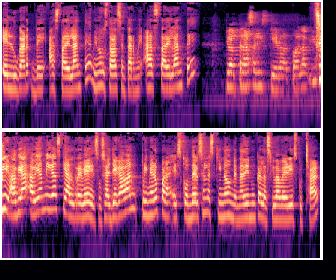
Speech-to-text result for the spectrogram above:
el lugar de hasta adelante. A mí me gustaba sentarme hasta adelante yo atrás a la izquierda toda la vida. Sí, había, había amigas que al revés, o sea, llegaban primero para esconderse en la esquina donde nadie nunca las iba a ver y escuchar,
